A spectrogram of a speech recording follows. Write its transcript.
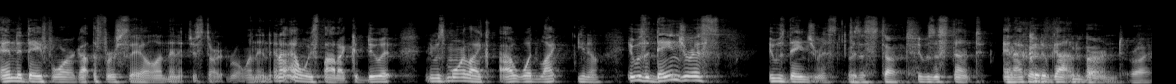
end of day four, I got the first sale and then it just started rolling in. And I always thought I could do it. And it was more like I would like, you know, it was a dangerous, it was dangerous. It was a stunt. It was a stunt. And I could have gotten burned. Right.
